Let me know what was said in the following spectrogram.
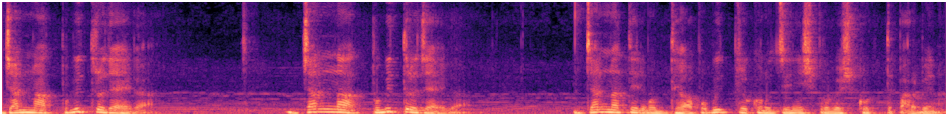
জান্নাত পবিত্র জায়গা, জান্নাত পবিত্র জায়গা, জান্নাতের মধ্যে অপবিত্র কোনো জিনিস প্রবেশ করতে পারবে না।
